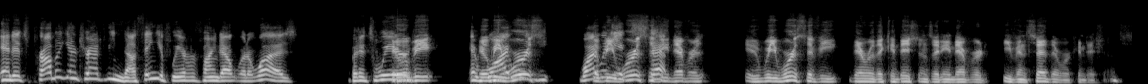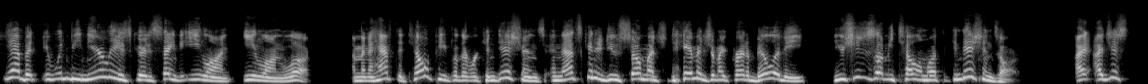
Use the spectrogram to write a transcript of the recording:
And it's probably going to turn out to be nothing if we ever find out what it was. But it's weird. It'll be and it'll why be worse. Why would he, why it'll would be he worse if he never. It would be worse if he there were the conditions and he never even said there were conditions. Yeah, but it wouldn't be nearly as good as saying to Elon, Elon, look, I'm going to have to tell people there were conditions, and that's going to do so much damage to my credibility. You should just let me tell them what the conditions are. I, I just,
